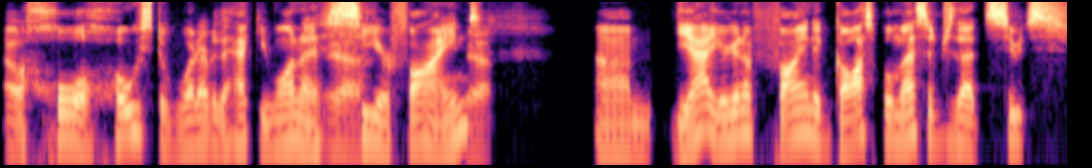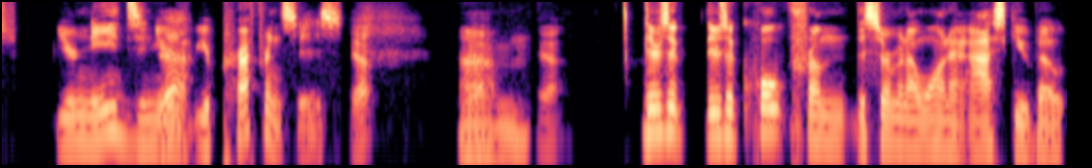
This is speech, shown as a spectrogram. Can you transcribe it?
a whole host of whatever the heck you want to Yeah. see or find. Yeah. Um, yeah, you're gonna find a gospel message that suits your needs and your Yeah. your preferences. Yeah. Yeah. Um, Yeah. There's a there's a quote from the sermon I want to ask you about,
